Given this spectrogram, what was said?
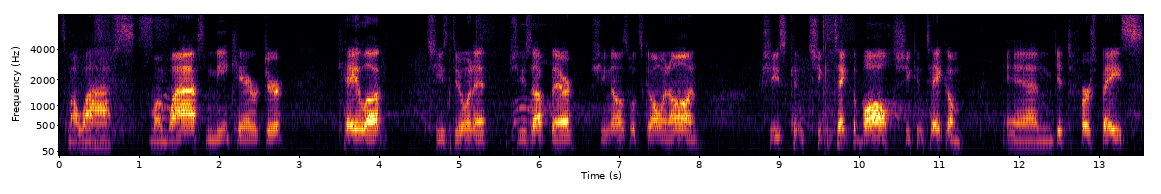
It's my wife's my wife's Mii character. Kayla. She's doing it. She's up there. She knows what's going on. She's can she can take the ball. She can take them and get to first base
